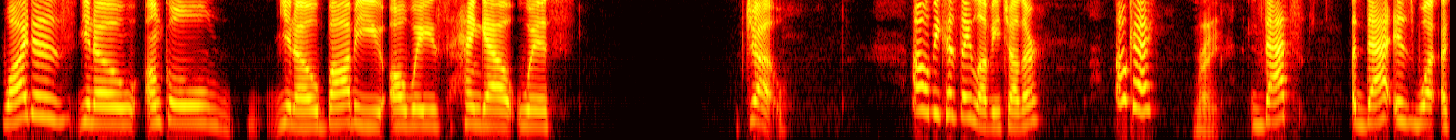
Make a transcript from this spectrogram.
why does you know uncle you know bobby always hang out with joe oh because they love each other okay Right. that's that is what a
